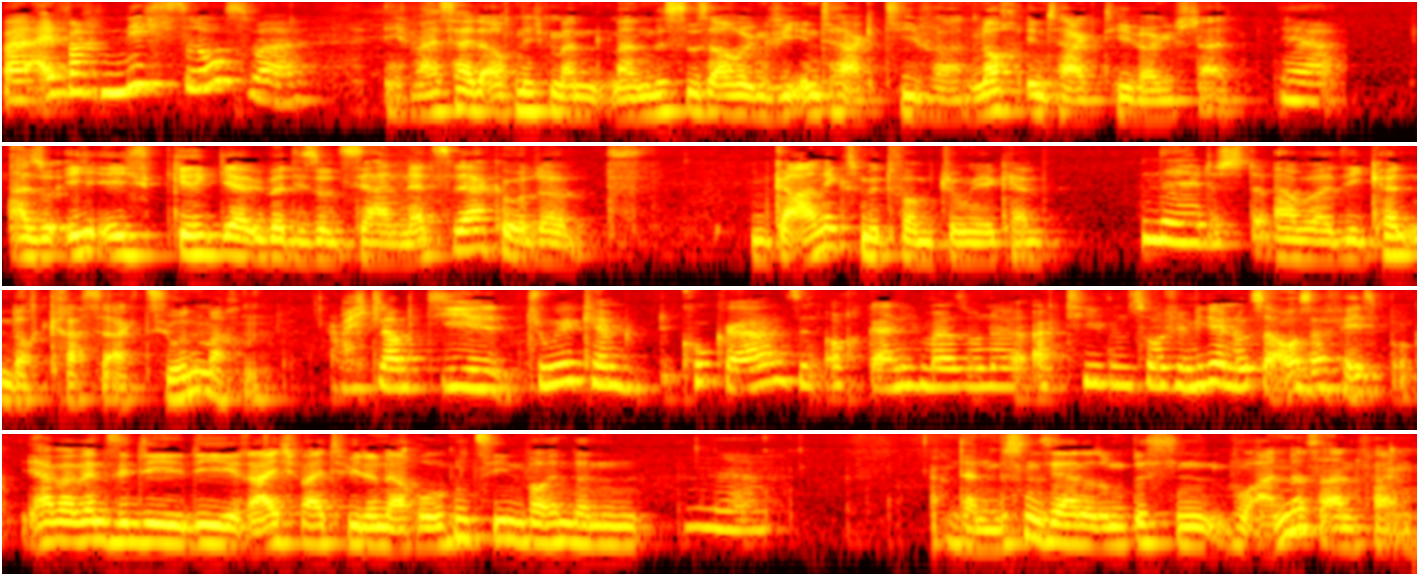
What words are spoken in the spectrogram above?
weil einfach nichts los war. Ich weiß halt auch nicht, man, man müsste es auch irgendwie interaktiver, noch interaktiver gestalten. Ja. Also ich, ich kriege ja über die sozialen Netzwerke oder pff, gar nichts mit vom Dschungelcamp. Nee, das stimmt. Aber die könnten doch krasse Aktionen machen. Aber ich glaube, die Dschungelcamp-Gucker sind auch gar nicht mal so eine aktiven Social-Media-Nutzer außer Facebook. Ja, aber wenn sie die, die Reichweite wieder nach oben ziehen wollen, dann, Ja. dann müssen sie ja so ein bisschen woanders anfangen.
